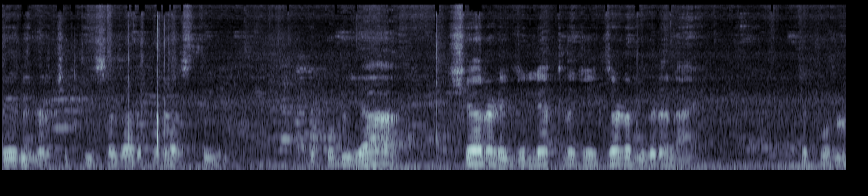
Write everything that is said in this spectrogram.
रेणनगरची तीस हजार घरं असतील एकूण या शहर आणि जिल्ह्यातलं जे जडणघडण आहे ते पूर्ण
